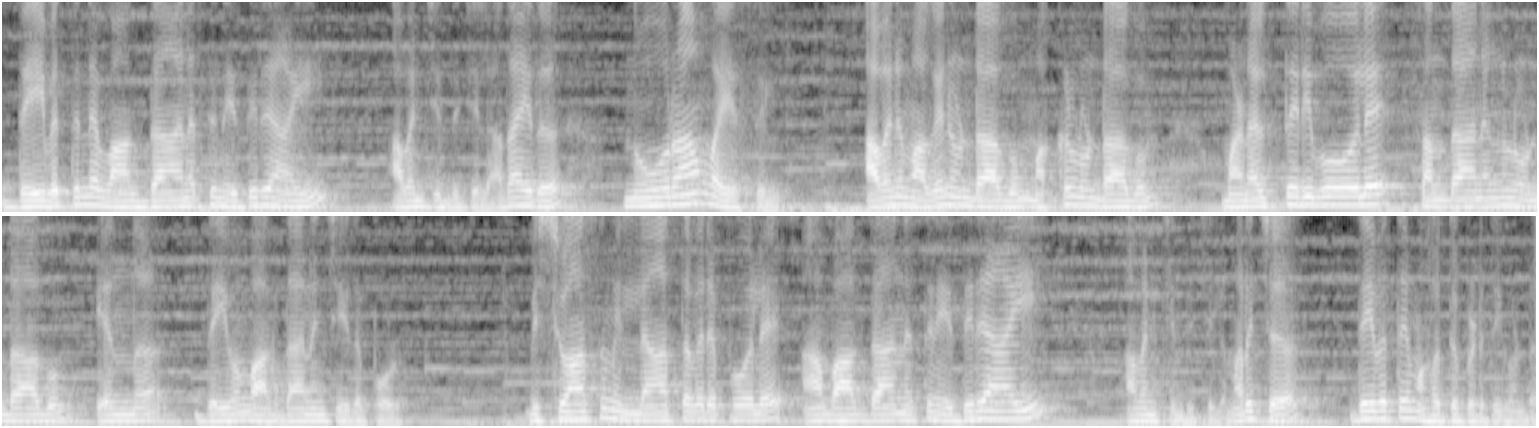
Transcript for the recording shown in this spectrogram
ദൈവത്തിന്റെ വാഗ്ദാനത്തിനെതിരായി അവൻ ചിന്തിച്ചില്ല. അതായത് നൂറാം വയസ്സിൽ അവന് മകനുണ്ടാകും മക്കളുണ്ടാകും മണൽത്തരി പോലെ സന്താനങ്ങളുണ്ടാകും എന്ന് ദൈവം വാഗ്ദാനം ചെയ്തപ്പോൾ വിശ്വാസമില്ലാത്തവരെ പോലെ ആ വാഗ്ദാനത്തിനെതിരായി അവൻ ചിന്തിച്ചില്ല. മറിച്ച് ദൈവത്തെ മഹത്വപ്പെടുത്തിക്കൊണ്ട്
